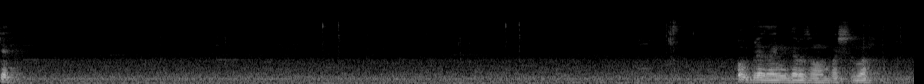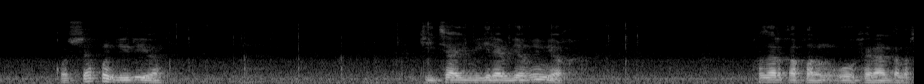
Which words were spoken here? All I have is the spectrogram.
Gel. O birazdan başıma. Koşacak mı? Yürüyor. GTA gibi girebiliyor muyum? Yok. Pazar kapalı mı? O Ferrari de var.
